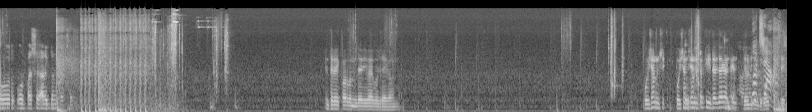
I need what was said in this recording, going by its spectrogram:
ওর ওর পাশে আরেকজন আছে इधर एक और बंदे रिवाइव हो जाएगा बंदा पोजीशन पोजीशन चेंज करके इधर जाएगा क्या जल्दी Watch जल्दी out! बहुत तेज।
